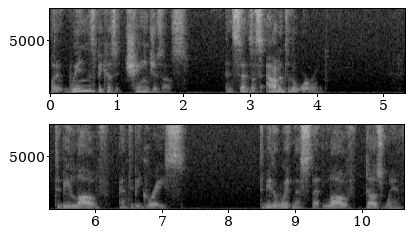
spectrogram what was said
but it wins because it changes us and sends us out into the world to be love and to be grace, to be the witness that love does win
